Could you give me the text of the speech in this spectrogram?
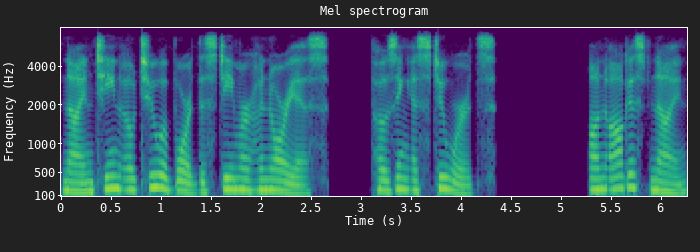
1902 aboard the steamer Honorius, posing as stewards. On August 9,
